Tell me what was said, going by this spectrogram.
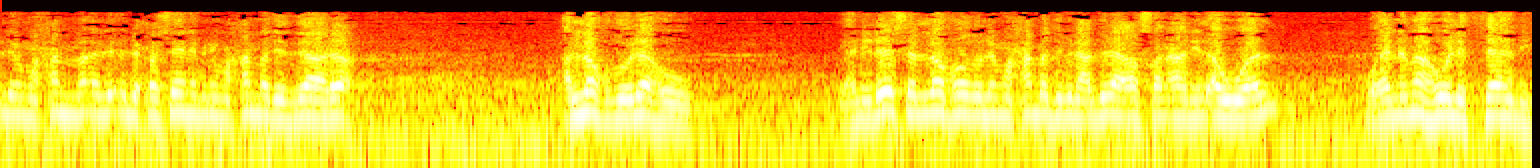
لمحمد لحسين بن محمد الذارع اللفظ له. يعني ليس اللفظ لمحمد بن عبد الله الصنعاني الأول وإنما هو للثاني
